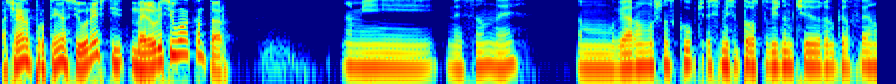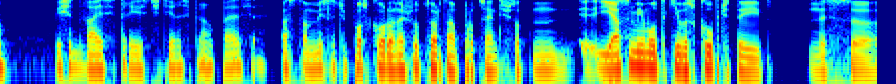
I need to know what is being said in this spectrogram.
А чай на протеина, сигурен ли си? Мерил ли си го на кантар? Ами, не съм, не. Ама вярвам уж на скупче. В смисъл, просто виждам, че е разграфено. Пише 20, 30, 40, примерно 50. Аз това мисля, че по-скоро е нещо от сорта на проценти, защото и аз съм имал такива скупчета и не са...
